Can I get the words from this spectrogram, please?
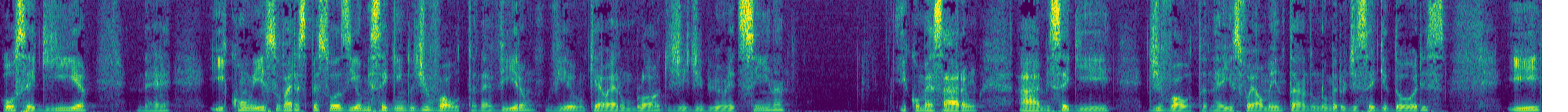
ou seguia, né? E com isso, várias pessoas iam me seguindo de volta, né? Viram, viram que eu era um blog de, de biomedicina e começaram a me seguir de volta, né? Isso foi aumentando o número de seguidores e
